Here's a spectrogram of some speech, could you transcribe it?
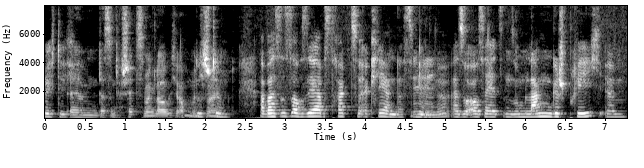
Richtig. Ähm, das unterschätzt man, glaube ich, auch manchmal. Das stimmt. Aber es ist auch sehr abstrakt zu erklären, das Wie. Mhm. Ne? Also außer jetzt in so einem langen Gespräch. Ähm,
